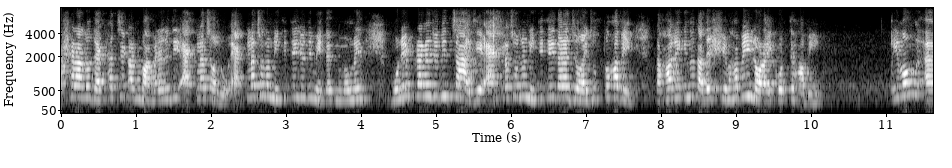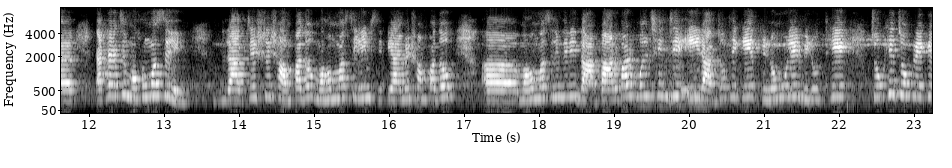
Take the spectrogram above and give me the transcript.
আশার আলো দেখাচ্ছে। কারণ বামেরা যদি একলা চলো একলা চলো নীতিতেই যদি মেতে মনে মনের প্রাণে যদি চায় যে একলা চলো নীতিতেই তারা জয়যুক্ত হবে, তাহলে কিন্তু তাদের সেভাবেই লড়াই করতে হবে। এবং দেখা যাচ্ছে মোহাম্মদ সেলিম, রাজ্যের সে সম্পাদক মোহাম্মদ সেলিম সিপিআইএম এর সম্পাদক মোহাম্মদ সেলিম, তিনি বারবার বলছেন যে এই রাজ্য থেকে তৃণমূলের বিরুদ্ধে চোখে চোখ রেখে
